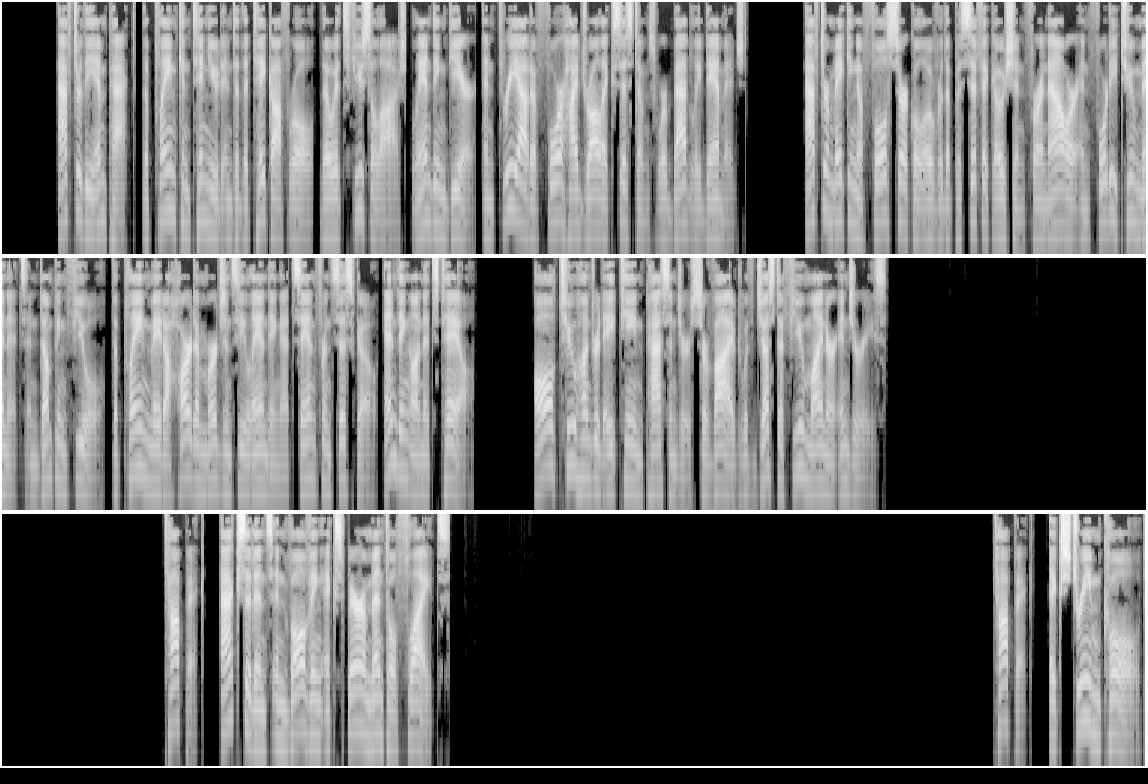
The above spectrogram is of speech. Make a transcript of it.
After the impact, the plane continued into the takeoff roll, though its fuselage, landing gear, and three out of four hydraulic systems were badly damaged. After making a full circle over the Pacific Ocean for an hour and 42 minutes and dumping fuel, the plane made a hard emergency landing at San Francisco, ending on its tail. All 218 passengers survived with just a few minor injuries. Accidents involving experimental flights. Topic: Extreme cold.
